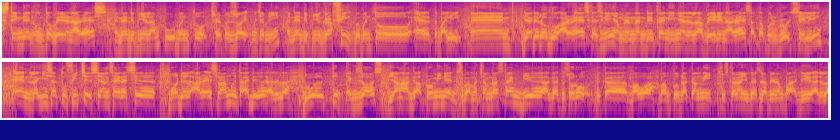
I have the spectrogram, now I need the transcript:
standard untuk variant RS. And then dia punya lampu bentuk trapezoid macam ni. And then dia punya grafik berbentuk L terbalik. And dia ada logo RS kat sini yang menandakan ini adalah variant RS ataupun road sailing. And lagi satu features yang saya rasa model RS lama tak ada adalah dual tip exhaust yang agak prominent. Sebab macam last time dia agak tersorok dekat bawah bumper belakang ni. So sekarang you guys dah boleh nampak dia adalah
